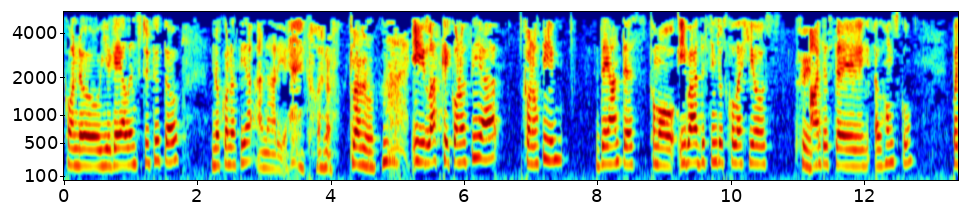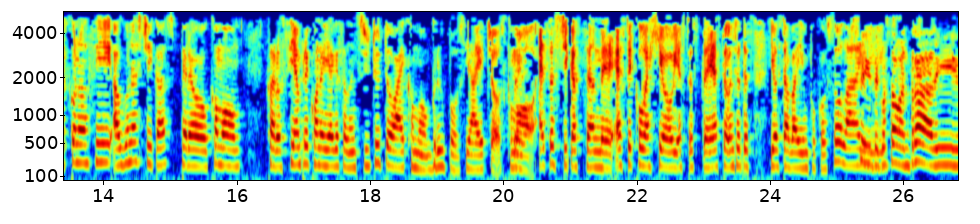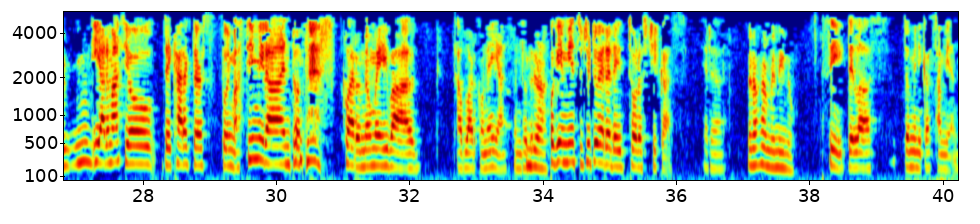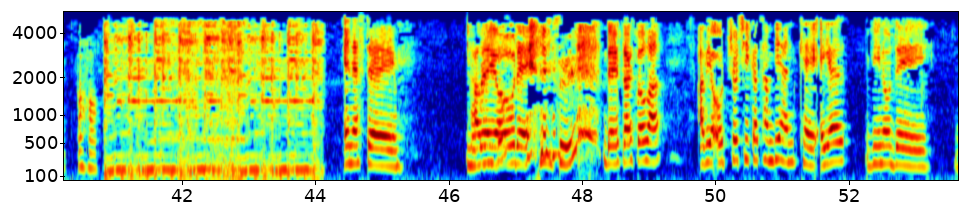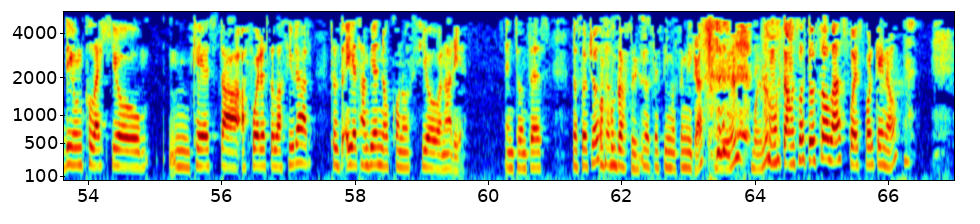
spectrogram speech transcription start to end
cuando llegué al instituto, no conocía a nadie, claro. Claro. Y las que conocía, conocí de antes, como iba a distintos colegios Sí. antes de el homeschool, pues conocí algunas chicas, pero como, claro, siempre cuando llegas al instituto hay como grupos ya hechos, como estas chicas son de este colegio y estas de esto, entonces yo estaba ahí un poco sola Sí, y, te costaba entrar y... mm, y además yo de carácter soy más tímida, entonces, claro, no me iba a hablar con ellas, entonces, porque mi instituto era de todas chicas, era, Era femenino. sí, de las dominicas también. Ajá. en este jaleo Momento. de, Sí. de estar sola, había otra chica también que ella vino de, de un colegio mm, que está afuera de la ciudad, entonces ella también no conoció a nadie. Entonces nosotros Os nos, nos amigas. Bien, bueno. Como estamos las dos solas, pues ¿por qué no?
